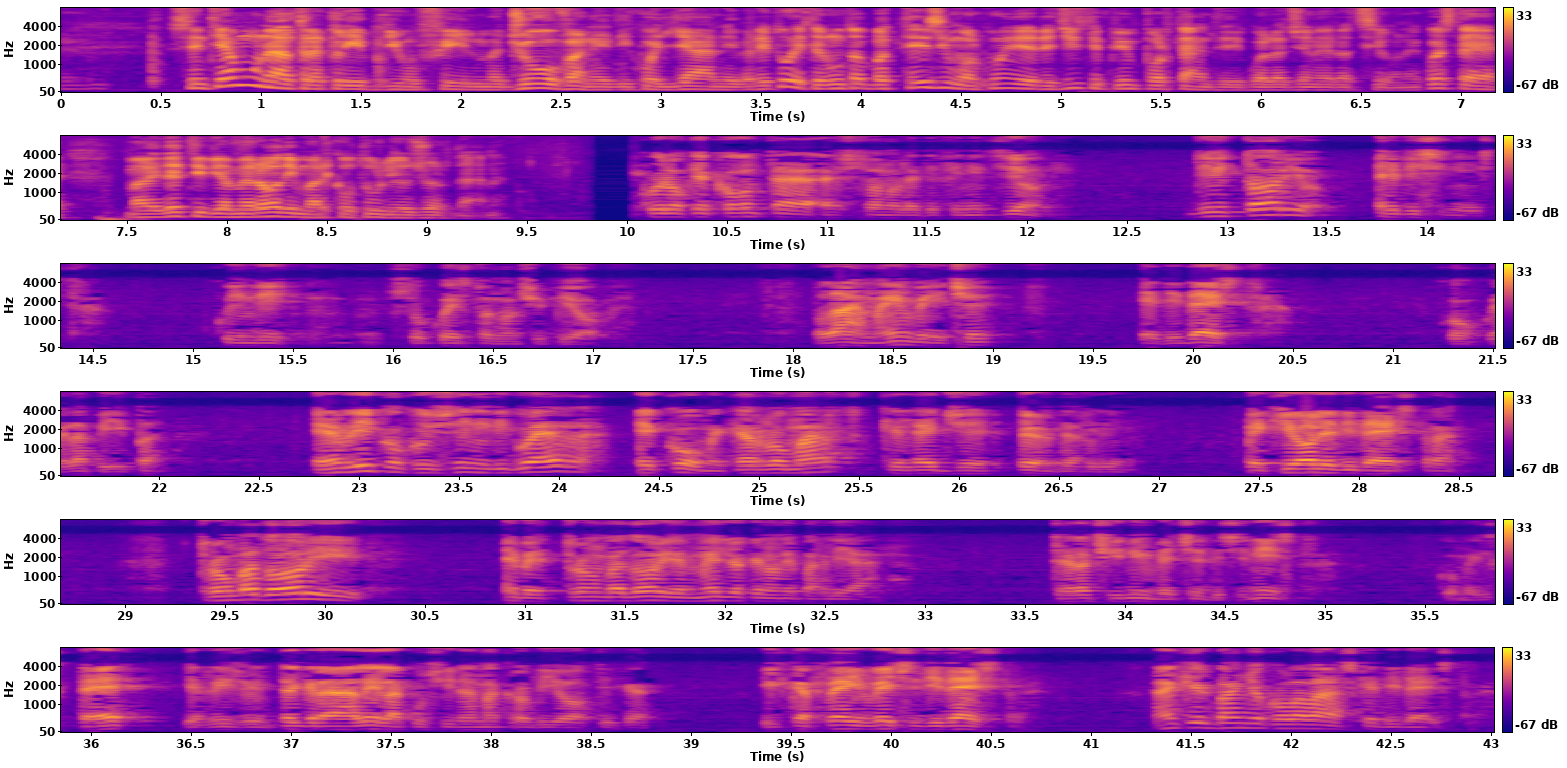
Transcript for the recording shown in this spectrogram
Sentiamo un'altra clip di un film giovane di quegli anni, perché tu hai tenuto a battesimo alcuni dei registi più importanti di quella generazione. Questo è Maledetti Viamerò di Marco Tullio Giordana. Quello che conta eh, sono le definizioni. Di Vittorio e di sinistra. Quindi eh, su questo non ci piove. Lama invece è di destra, con quella pipa. Enrico coi segni di guerra è come Carlo Marx che legge Oerderlin. Pecchioli è di destra. Trombadori, e beh, Trombadori è meglio che non ne parliamo. Terracini invece è di sinistra, come il tè, il riso integrale e la cucina macrobiotica. Il caffè invece di destra. Anche il bagno con la vasca è di destra.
